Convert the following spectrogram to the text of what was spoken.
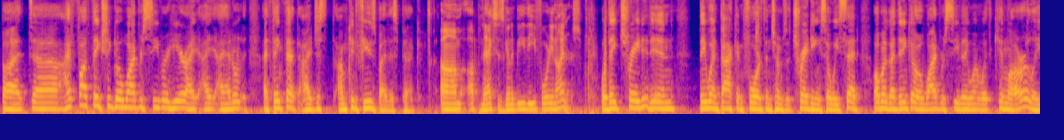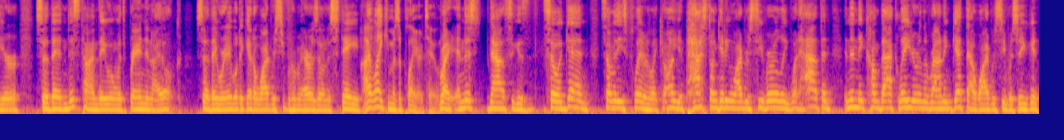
But uh, I thought they should go wide receiver here. I, I I don't. I think that I just I'm confused by this pick. Um, up next is going to be the 49ers. Well, they traded in. They went back and forth in terms of trading. So we said, "Oh my God, they didn't go to a wide receiver. They went with Kinlaw earlier." So then this time they went with Brandon Aiyuk. So they were able to get a wide receiver from Arizona State. I like him as a player too. Right, and this now because so again, some of these players are like, oh, you passed on getting a wide receiver early. What happened? And then they come back later in the round and get that wide receiver. So you can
